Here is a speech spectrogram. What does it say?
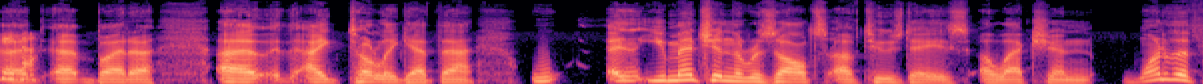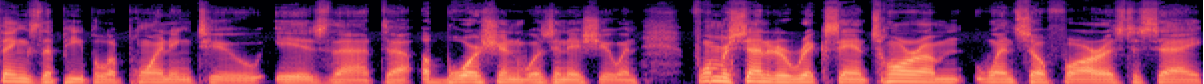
yeah. Uh, uh, but uh, uh, I totally get that. And you mentioned the results of Tuesday's election one of the things that people are pointing to is that uh, abortion was an issue. And former Senator Rick Santorum went so far as to say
